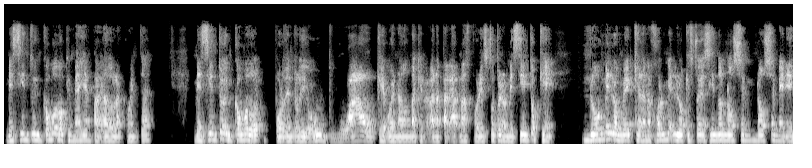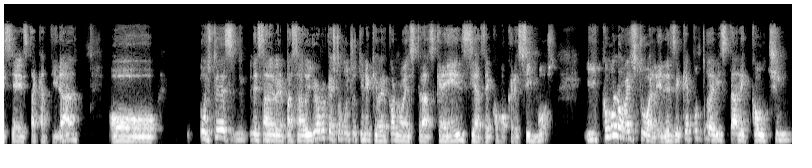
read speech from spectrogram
me siento incómodo que me hayan pagado la cuenta, me siento incómodo por dentro, digo, wow, qué buena onda que me van a pagar más por esto, pero me siento que no me lo que a lo mejor lo que estoy haciendo no se, no se merece esta cantidad o ustedes les ha de haber pasado. Yo creo que esto mucho tiene que ver con nuestras creencias de cómo crecimos. ¿Y cómo lo ves tú, Ale? ¿Desde qué punto de vista de coaching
